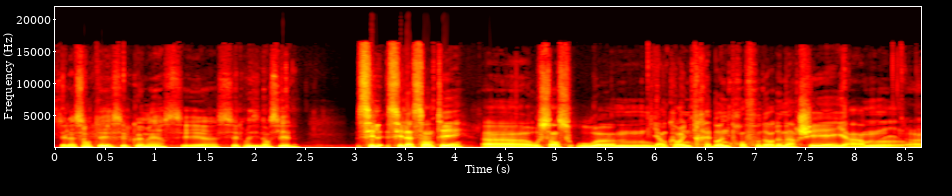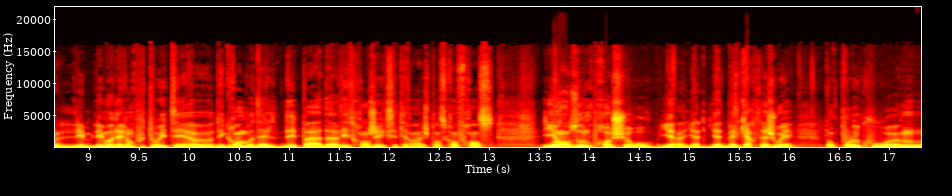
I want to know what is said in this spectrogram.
C'est la santé, c'est le commerce, c'est euh, le résidentiel? C'est la santé, euh, au sens où euh, il y a encore une très bonne profondeur de marché. Il y a, euh, les, les, modèles ont plutôt été euh, des grands modèles d'EHPAD à l'étranger, etc. Et je pense qu'en France et en zone proche euro, il y, a, il, y a, il y, a, de belles cartes à jouer. Donc pour le coup, euh,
